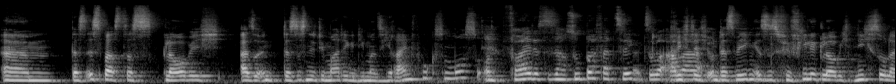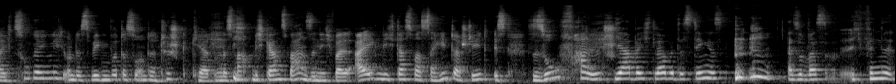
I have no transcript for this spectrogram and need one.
ähm, das ist was, das glaube ich, also in, das ist eine Thematik, in die man sich reinfuchsen muss. Und Voll, das ist auch super verzwickt. So, richtig, und deswegen ist es für viele, glaube ich, nicht so leicht zugänglich und deswegen wird das so unter den Tisch gekehrt. Und das ich macht mich ganz wahnsinnig, weil eigentlich das, was dahinter steht, ist so falsch. Ja, aber ich glaube, das Ding ist, also was ich finde,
